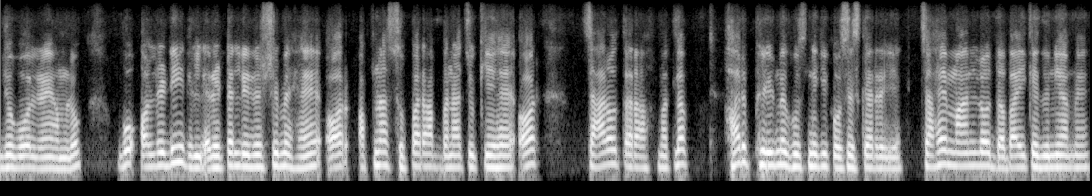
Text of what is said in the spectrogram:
जो बोल रहे हैं हम लोग, वो ऑलरेडी रिटेल इंडस्ट्री में है और अपना सुपर ऐप बना चुकी है और चारों तरफ़ मतलब हर फ़ील्ड में घुसने की कोशिश कर रही है। चाहे मान लो दवाई के दुनिया में,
